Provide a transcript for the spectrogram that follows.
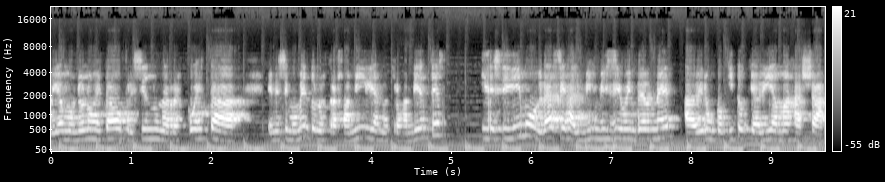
digamos, no nos estaba ofreciendo una respuesta en ese momento, nuestras familias, nuestros ambientes, y decidimos, gracias al mismísimo Internet, a ver un poquito qué había más allá.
